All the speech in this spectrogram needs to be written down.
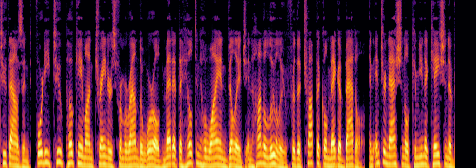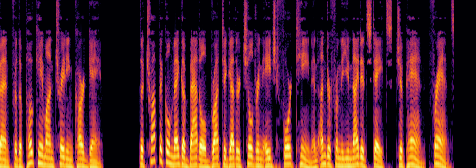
2000, 42 Pokémon trainers from around the world met at the Hilton Hawaiian Village in Honolulu for the Tropical Mega Battle, an international communication event for the Pokémon trading card game. The Tropical Mega Battle brought together children aged 14 and under from the United States, Japan, France,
